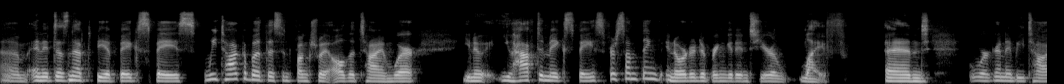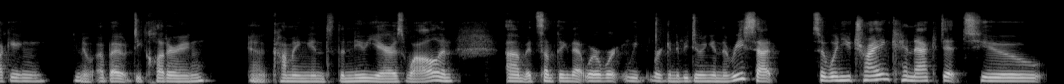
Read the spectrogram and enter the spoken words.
um, and it doesn't have to be a big space. We talk about this in feng shui all the time where, you know, you have to make space for something in order to bring it into your life. And we're going to be talking, you know, about decluttering uh, coming into the new year as well, and um, it's something that we're we're, we, are we are going to be doing in the reset. So when you try and connect it to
